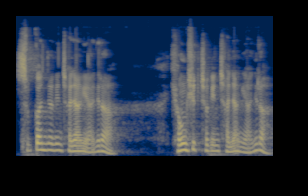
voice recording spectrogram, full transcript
습관적인 찬양이 아니라 형식적인 찬양이 아니라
